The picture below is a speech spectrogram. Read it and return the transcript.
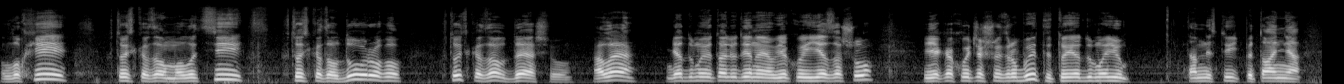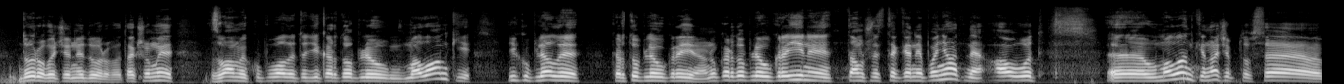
лохи, хтось казав молодці, хтось казав дорого, хтось казав дешево. Але я думаю, та людина, в якої є за що, і яка хоче щось робити, то я думаю, там не стоїть питання дорого чи недорого. Так що ми з вами купували тоді картоплю в Маланки і купляли картопля Україна. Ну, картопля України там щось таке непонятне, а от е, у Маланки начебто все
